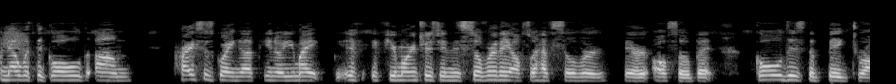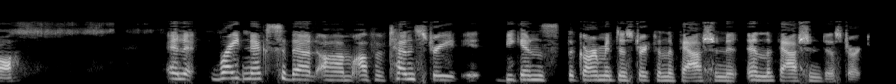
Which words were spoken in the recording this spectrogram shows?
Now with the gold, um, prices going up, you know, you might, if, if you're more interested in the silver, they also have silver there also, but gold is the big draw. And right next to that, um, off of 10th Street, it begins the garment district and the fashion and the fashion district.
